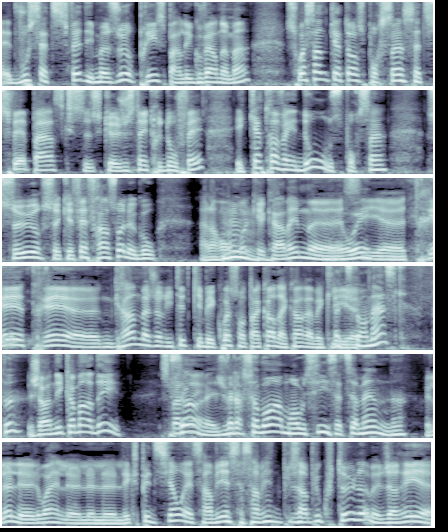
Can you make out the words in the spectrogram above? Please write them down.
êtes-vous satisfait des mesures prises par les gouvernements? 74% satisfait par ce ce que Justin Trudeau fait et 92% sur ce que fait François Legault. Alors, on Hmm. voit que quand même, euh, Ben oui. c'est euh, très, très... euh, une grande majorité de Québécois sont encore d'accord avec les... As-tu euh, ton masque, toi? J'en ai commandé Ça, matin. euh, je vais le recevoir moi aussi cette semaine. hein. Mais là, le, ouais, le- le- le- l'expédition, elle s'en vient, ça s'en vient de plus en plus coûteux, là. Mais j'aurais euh,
